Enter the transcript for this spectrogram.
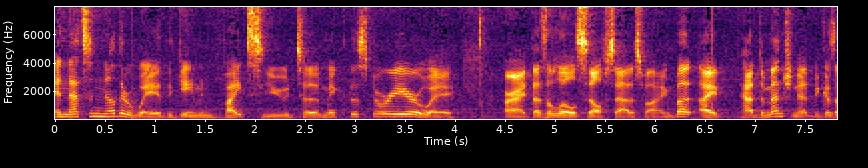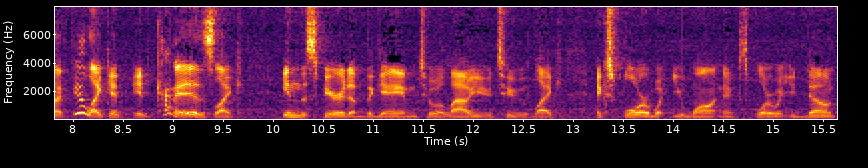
and that's another way the game invites you to make the story your way. All right, that's a little self-satisfying, but I had to mention it because I feel like it it kind of is like in the spirit of the game to allow you to like explore what you want and explore what you don't.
